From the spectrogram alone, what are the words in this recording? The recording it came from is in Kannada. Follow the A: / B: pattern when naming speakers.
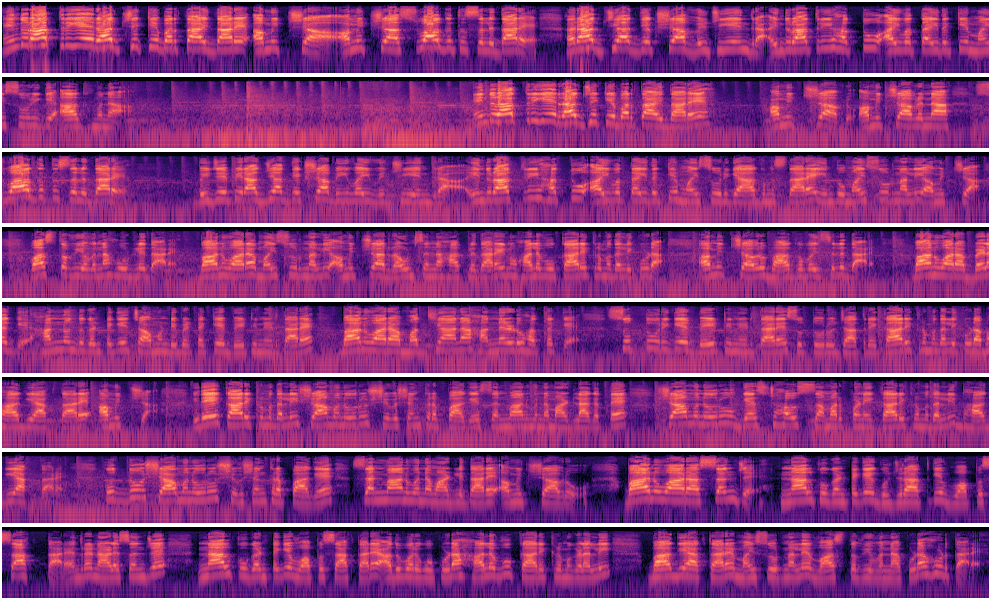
A: ಇಂದು ರಾತ್ರಿಯೇ ರಾಜ್ಯಕ್ಕೆ ಬರ್ತಾ ಇದ್ದಾರೆ ಅಮಿತ್ ಶಾ. ಅಮಿತ್ ಶಾ ಸ್ವಾಗತಿಸಲಿದ್ದಾರೆ. ರಾಜ್ಯಾಧ್ಯಕ್ಷ ವಿಜಯೇಂದ್ರ ಇಂದು ರಾತ್ರಿ ಹತ್ತು ಐವತ್ತೈದಕ್ಕೆ ಮೈಸೂರಿಗೆ ಆಗಮನ. ಇಂದು ರಾತ್ರಿಯೇ ರಾಜ್ಯಕ್ಕೆ ಬರ್ತಾ ಇದ್ದಾರೆ ಅಮಿತ್ ಶಾ ಅವರು. ಅಮಿತ್ ಶಾ ಅವರನ್ನ ಸ್ವಾಗತಿಸಲಿದ್ದಾರೆ. ಬಿಜೆಪಿ ರಾಜ್ಯಾಧ್ಯಕ್ಷ ಬಿವೈ ವಿಜಯೇಂದ್ರ ಇಂದು ರಾತ್ರಿ ಹತ್ತು ಐವತ್ತೈದಕ್ಕೆ ಮೈಸೂರಿಗೆ ಆಗಮಿಸುತ್ತಾರೆ ಇಂದು ಮೈಸೂರಿನಲ್ಲಿ ಅಮಿತ್ ಶಾ ವಾಸ್ತವ್ಯವನ್ನ ಹೂಡಲಿದ್ದಾರೆ. ಭಾನುವಾರ ಮೈಸೂರಿನಲ್ಲಿ ಅಮಿತ್ ಶಾ ರೌಂಡ್ಸ್ ಅನ್ನ ಹಾಕಲಿದ್ದಾರೆ. ಇನ್ನು ಹಲವು ಕಾರ್ಯಕ್ರಮದಲ್ಲಿ ಕೂಡ ಅಮಿತ್ ಶಾ ಅವರು ಭಾಗವಹಿಸಲಿದ್ದಾರೆ. ಭಾನುವಾರ ಬೆಳಗ್ಗೆ ಹನ್ನೊಂದು ಗಂಟೆಗೆ ಚಾಮುಂಡಿ ಬೆಟ್ಟಕ್ಕೆ ಭೇಟಿ ನೀಡ್ತಾರೆ. ಭಾನುವಾರ ಮಧ್ಯಾಹ್ನ ಹನ್ನೆರಡು ಹತ್ತಕ್ಕೆ ಸುತ್ತೂರಿಗೆ ಭೇಟಿ ನೀಡ್ತಾರೆ. ಸುತ್ತೂರು ಜಾತ್ರೆ ಕಾರ್ಯಕ್ರಮದಲ್ಲಿ ಕೂಡ ಭಾಗಿಯಾಗ್ತಾರೆ ಅಮಿತ್ ಶಾ. ಇದೇ ಕಾರ್ಯಕ್ರಮದಲ್ಲಿ ಶಾಮನೂರು ಶಿವಶಂಕರಪ್ಪಗೆ ಸನ್ಮಾನವನ್ನ ಮಾಡಲಾಗುತ್ತೆ. ಶಾಮನೂರು ಗೆಸ್ಟ್ ಹೌಸ್ ಸಮರ್ಪಣೆ ಕಾರ್ಯಕ್ರಮದಲ್ಲಿ ಭಾಗಿಯಾಗ್ತಾರೆ. ಖುದ್ದು ಶಾಮನೂರು ಶಿವಶಂಕರಪ್ಪಗೆ ಸನ್ಮಾನವನ್ನ ಮಾಡಲಿದ್ದಾರೆ ಅಮಿತ್ ಶಾ ಅವರು. ಭಾನುವಾರ ಸಂಜೆ ನಾಲ್ಕು ಗಂಟೆಗೆ ಗುಜರಾತ್ಗೆ ವಾಪಸ್ ಆಗ್ತಾರೆ. ಅಂದ್ರೆ ನಾಳೆ ಸಂಜೆ ನಾಲ್ಕು ಗಂಟೆಗೆ ವಾಪಸ್ ಆಗ್ತಾರೆ. ಅದುವರೆಗೂ ಕೂಡ ಹಲವು ಕಾರ್ಯಕ್ರಮಗಳಲ್ಲಿ ಭಾಗಿಯಾಗ್ತಾರೆ. ಮೈಸೂರಿನಲ್ಲೇ ವಾಸ್ತವ್ಯವನ್ನ ಕೂಡ ಹೂಡ್ತಾರೆ.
